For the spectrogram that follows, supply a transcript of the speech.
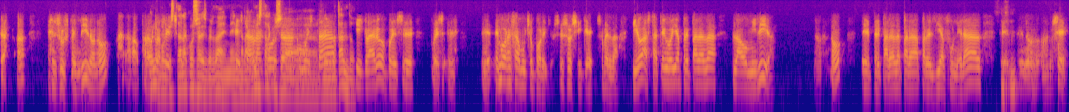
suspendido, ¿no? Para bueno, porque está la cosa, es verdad, en, Aragón está la cosa, como está, Y claro, pues, pues hemos rezado mucho por ellos, eso sí que es verdad. Yo hasta tengo ya preparada la homilía, ¿no? Eh, preparada para, para el día funeral, eh, eh, no, sé,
